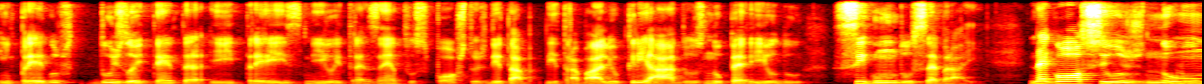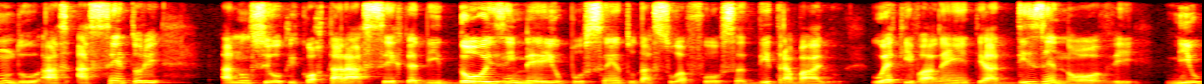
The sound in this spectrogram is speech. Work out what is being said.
empregos dos 83.300 postos de, de trabalho criados no período segundo o Sebrae. Negócios no mundo. A, a Century anunciou que cortará cerca de 2,5% da sua força de trabalho, o equivalente a 19 mil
